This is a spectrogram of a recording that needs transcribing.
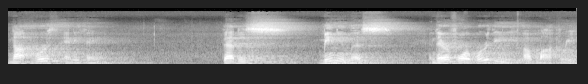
not worth anything that is meaningless and therefore worthy of mockery,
